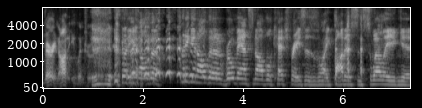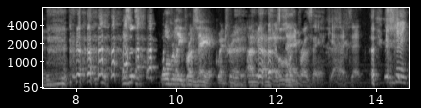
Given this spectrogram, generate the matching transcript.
very naughty, Wintrude. putting in all the putting in all the romance novel catchphrases like bodice and swelling and This is overly prosaic, Wintrude. I mean, I'm just Overly saying. prosaic. Yeah, that's it. okay.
